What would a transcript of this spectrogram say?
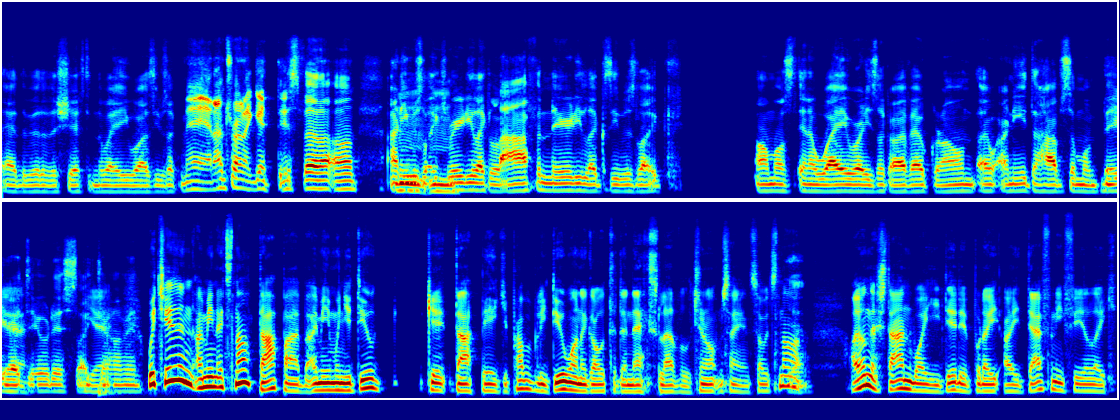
Uh, the bit of a shift in the way he was. He was like, "Man, I'm trying to get this fella on," and he was like Mhm. really like laughing nearly, like 'cause he was like almost in a way where he's like, "I've outgrown. I, I need to have someone bigger Yeah, do this." Like, do you yeah. know what I mean? Which isn't, I mean, it's not that bad. But I mean, when you do get that big, you probably do want to go to the next level. Do you know what I'm saying? So it's not, Yeah. I understand why he did it, but I, I definitely feel like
